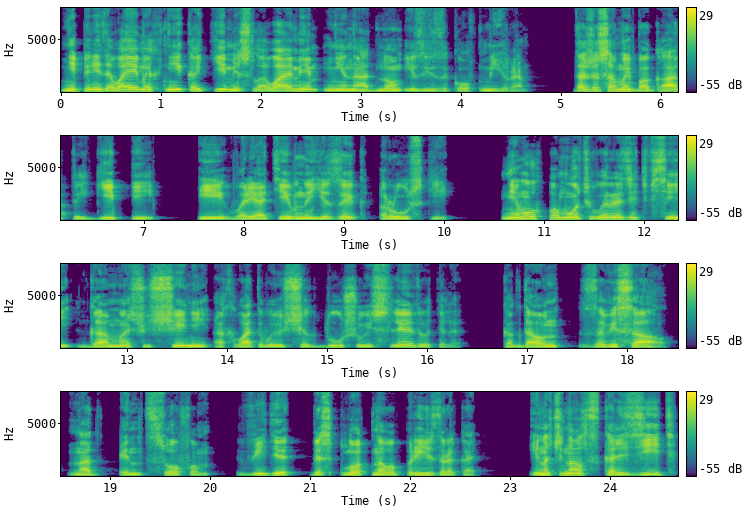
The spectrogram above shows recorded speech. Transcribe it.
не передаваемых никакими словами ни на одном из языков мира. Даже самый богатый, гибкий и вариативный язык русский не мог помочь выразить всей гаммы ощущений, охватывающих душу исследователя, когда он зависал над Энцофом в виде бесплотного призрака и начинал скользить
